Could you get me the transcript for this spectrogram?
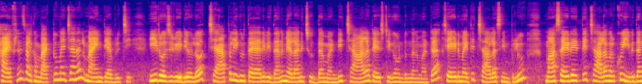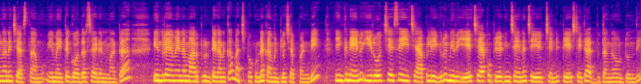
hi friends welcome back to my channel మా ఇంటి అభిరుచి ఈరోజు వీడియోలో చేపల ఇగురు తయారీ విధానం ఎలా అని చూద్దామండి. చాలా టేస్టీగా ఉంటుందన్నమాట. చేయడం అయితే చాలా సింపుల్. మా సైడ్ అయితే చాలా వరకు ఈ విధంగానే చేస్తాము. మేమైతే గోదావరి సైడ్ అనమాట ఇందులో ఏమైనా మార్పులు ఉంటే కనుక మర్చిపోకుండా కమెంట్లో చెప్పండి. ఇంక నేను ఈరోజు చేసే ఈ చేపల ఇగురు మీరు ఏ చేప ఉపయోగించి అయినా చేయొచ్చండి. టేస్ట్ అయితే అద్భుతంగా ఉంటుంది.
